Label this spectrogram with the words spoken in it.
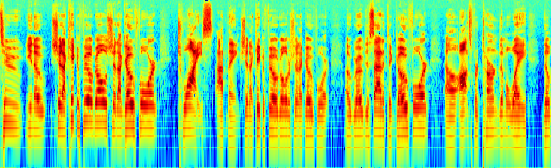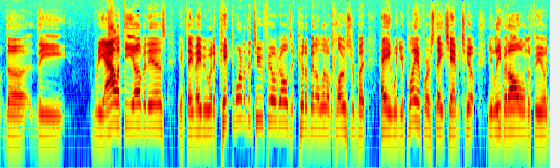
to you know should I kick a field goal? Should I go for it? Twice, I think. Should I kick a field goal or should I go for it? Oak Grove decided to go for it. Uh, Oxford turned them away. The the the reality of it is if they maybe would have kicked one of the two field goals it could have been a little closer. But hey when you're playing for a state championship you leave it all on the field.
